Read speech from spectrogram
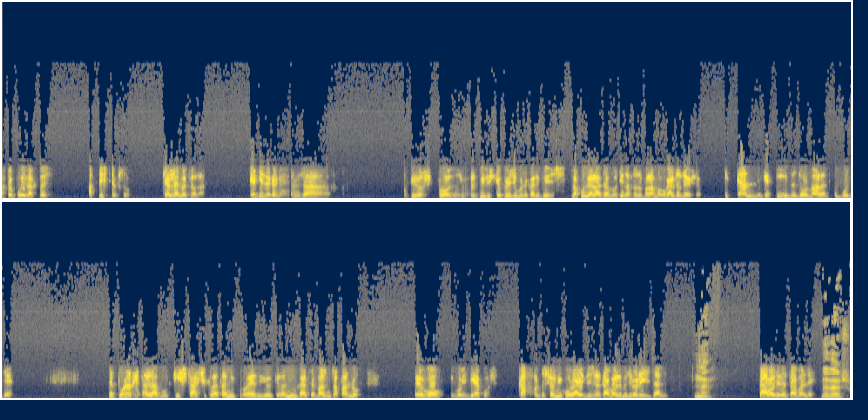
Αυτό που είδα χθες, απίστευτο. Και λέμε τώρα. Γιατί δεν κατάλαβα ο κύριος πρόεδρος, ο Καρυπίδη και οποιοδήποτε Καρυπίδη να πούνε ελάτε εδώ, τι είναι αυτό το πράγμα, βγάλτε το έξω. Τι κάνουν, γιατί δεν τολμάνε να κουμπούνται. Δεν μπορώ να καταλάβω τι στάση κρατάνε οι προέδροι και να μην βγάλετε, βάζουν τα πανό. Εγώ είμαι Ολυμπιακός. Κάποτε ο Νικολαίδης δεν τα έβαλε με την Ορίζιταλ. Ναι, Τα έβαλε ή δεν τα έβαλε. βεβαίως.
